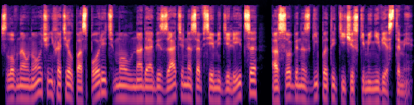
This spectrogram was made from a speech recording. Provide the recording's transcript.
словно он очень хотел поспорить, мол, надо обязательно со всеми делиться, особенно с гипотетическими невестами.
